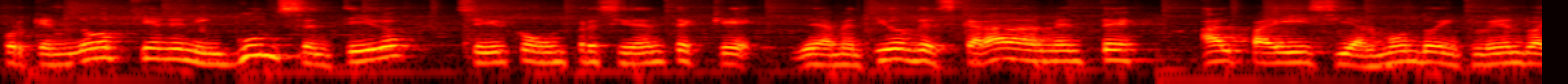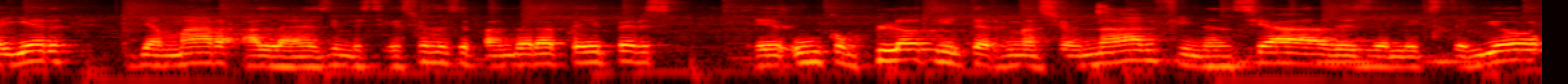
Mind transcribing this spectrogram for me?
porque no tiene ningún sentido seguir con un presidente que le ha mentido descaradamente al país y al mundo, incluyendo ayer llamar a las investigaciones de Pandora Papers eh, un complot internacional financiada desde el exterior.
